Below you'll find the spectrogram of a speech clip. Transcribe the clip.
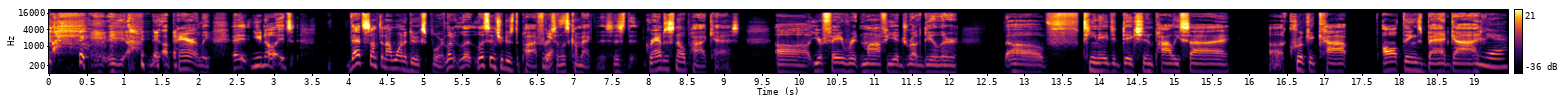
Apparently Uh, you know it's that's something i wanted to explore let, let, us introduce the pod first Yes. and let's come back to this this is the grams of snow podcast uh your favorite mafia drug dealer uh teenage addiction poli sci uh crooked cop all things bad guy yeah.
